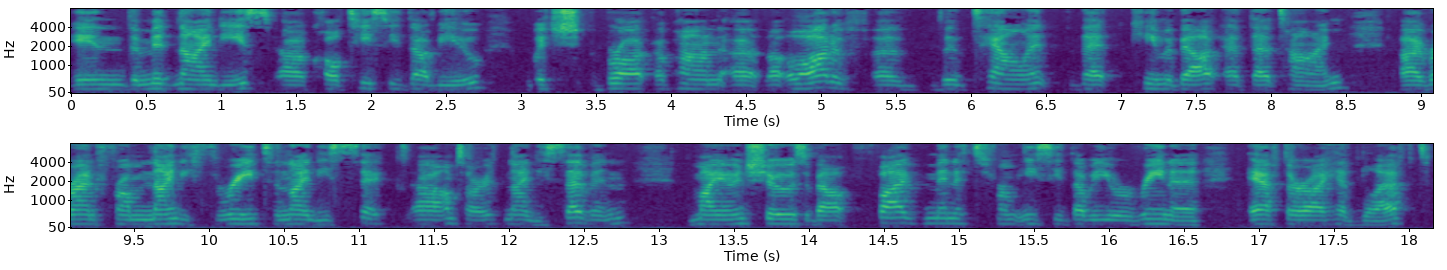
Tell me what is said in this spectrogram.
in the mid 90s uh, called TCW, which brought upon a, a lot of uh, the talent that came about at that time. I ran from 93 to 96, uh, I'm sorry, 97. My own shows about five minutes from ECW Arena after I had left.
